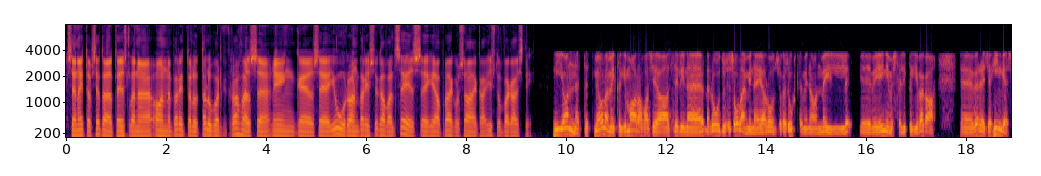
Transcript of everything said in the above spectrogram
see näitab seda, et eestlane on päritolu talupõrglik rahvas ning see juur on päris sügavalt sees ja praeguse aega istub väga hästi nii on, et, et me oleme ikkagi maarahvas ja selline looduses olemine ja loodusega suhtlemine on meil, meie inimestel ikkagi väga veres ja hinges,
